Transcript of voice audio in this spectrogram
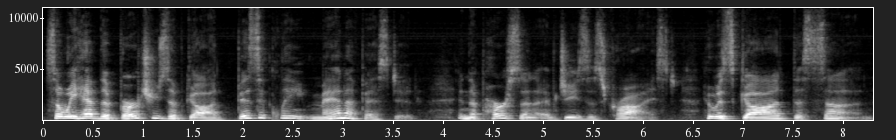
So we have the virtues of God physically manifested in the person of Jesus Christ, who is God the Son.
